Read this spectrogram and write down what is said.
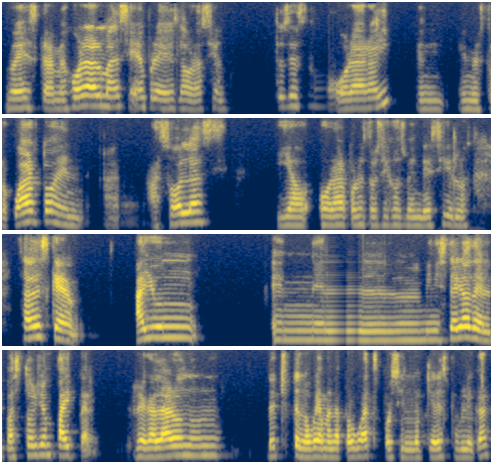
nuestra mejor arma siempre es la oración. Entonces, orar ahí, en, nuestro cuarto, en, a, solas, y orar por nuestros hijos, bendecirlos. Sabes que hay un, en el ministerio del pastor John Piper, regalaron un, de hecho te lo voy a mandar por WhatsApp por si lo quieres publicar,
